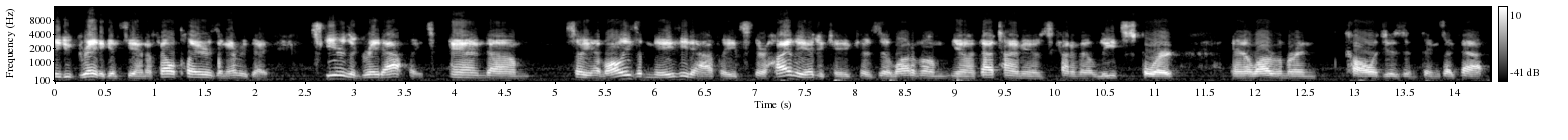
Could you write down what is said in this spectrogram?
They do great against the NFL players and everything. Skiers are great athletes, and um, so you have all these amazing athletes. They're highly educated because a lot of them, you know, at that time it was kind of an elite sport, and a lot of them are in colleges and things like that.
